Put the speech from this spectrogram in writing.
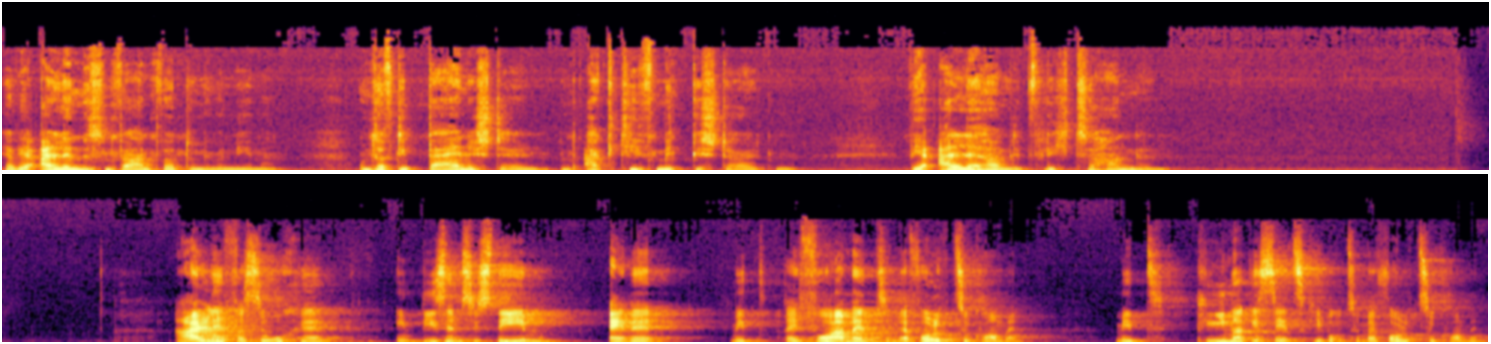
ja wir alle müssen Verantwortung übernehmen, uns auf die Beine stellen und aktiv mitgestalten. Wir alle haben die Pflicht zu handeln. Alle Versuche in diesem System eine mit Reformen zum Erfolg zu kommen, mit Klimagesetzgebung zum Erfolg zu kommen,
